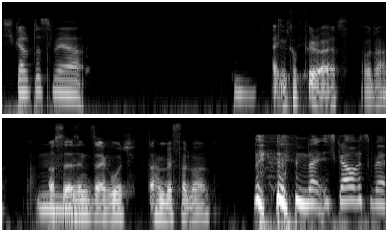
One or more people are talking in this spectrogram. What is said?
ich glaube, das wäre ein Copyright, oder? Mm. Außer er singt sehr gut. Da haben wir verloren. Nein, ich glaube, es wäre,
